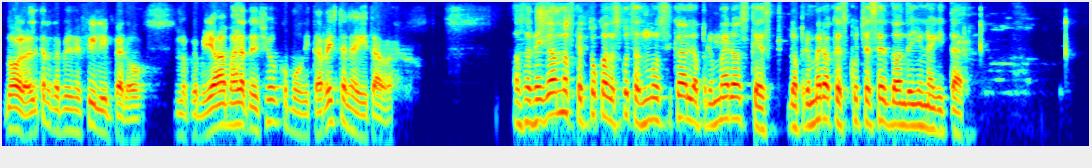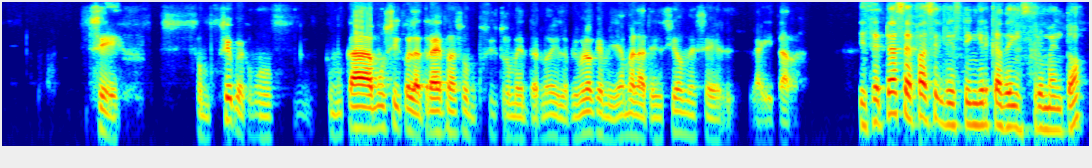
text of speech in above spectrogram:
No, la letra también es feeling, pero lo que me llama más la atención como guitarrista es la guitarra. O sea, digamos que tú cuando escuchas música, lo primero, es que, lo primero que escuchas es donde hay una guitarra. Sí, sí, pues como, como cada músico le atrae más sus instrumentos, ¿no? Y lo primero que me llama la atención es el, la guitarra. ¿Y se te hace fácil distinguir cada instrumento?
